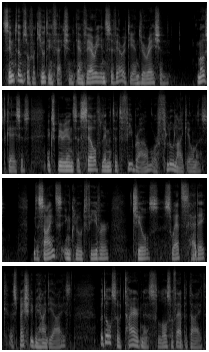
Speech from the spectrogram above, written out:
Symptoms of acute infection can vary in severity and duration. Most cases experience a self-limited febrile or flu-like illness. The signs include fever, chills, sweats, headache, especially behind the eyes, but also tiredness, loss of appetite,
